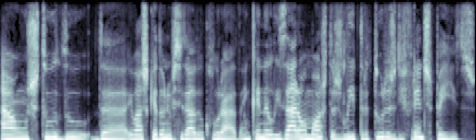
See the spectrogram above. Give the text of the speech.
Há um estudo, da, eu acho que é da Universidade do Colorado, em que analisaram amostras de literaturas de diferentes países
